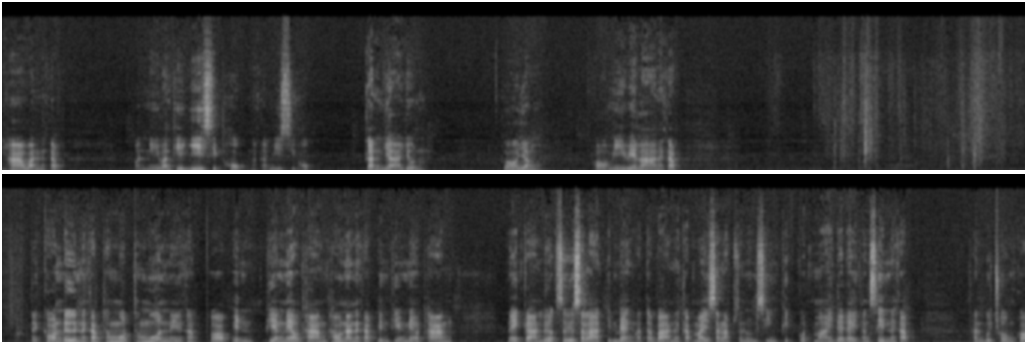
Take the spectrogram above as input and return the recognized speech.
4-5 วันนะครับ วันนี้วันที่ 26 นะครับ 26 กันยายน ก็ยังพอมีเวลานะครับ แต่ก่อนเดินนะครับทั้งหมดทั้งมวลนี้นะครับก็เป็นเพียงแนวทางเท่านั้นนะครับ เป็นเพียงแนวทางในการเลือกซื้อสลากกินแบ่งรัฐบาลนะครับ ไม่สนับสนุนสิ่งผิดกฎหมายใด ๆ ทั้งสิ้นนะครับ ท่านผู้ชมก็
